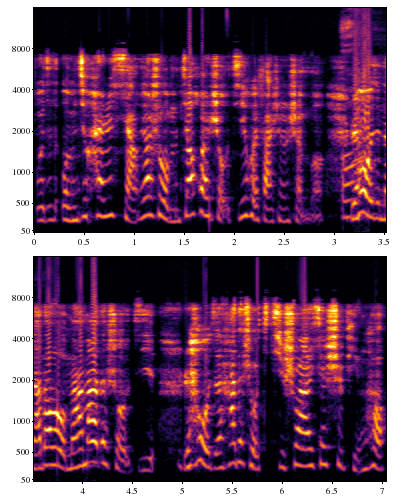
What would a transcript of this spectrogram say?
我就我们就开始想，要是我们交换手机会发生什么？然后我就拿到了我妈妈的手机，然后我就在她的手机去刷一些视频哈，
